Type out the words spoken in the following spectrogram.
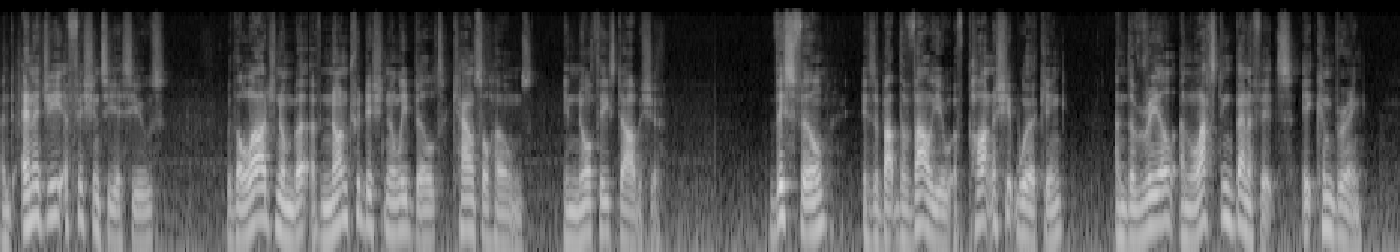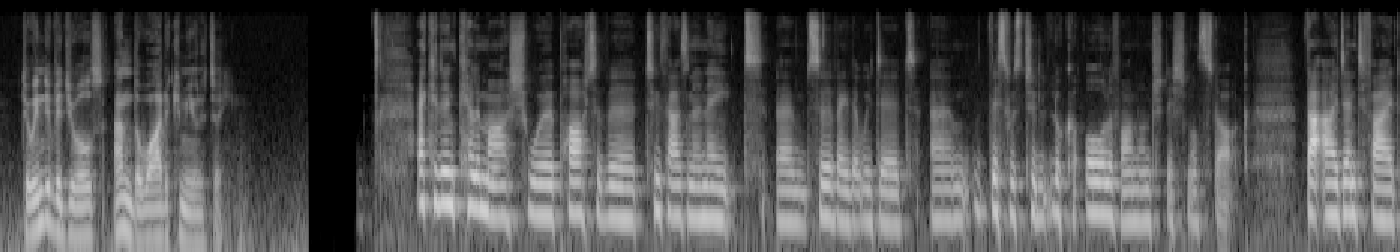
and energy efficiency issues with a large number of non-traditionally built council homes in North East Derbyshire. This film is about the value of partnership working and the real and lasting benefits it can bring to individuals and the wider community. Ekid and Killamarsh were part of a 2008 um, survey that we did. Um, this was to look at all of our non-traditional stock. That identified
